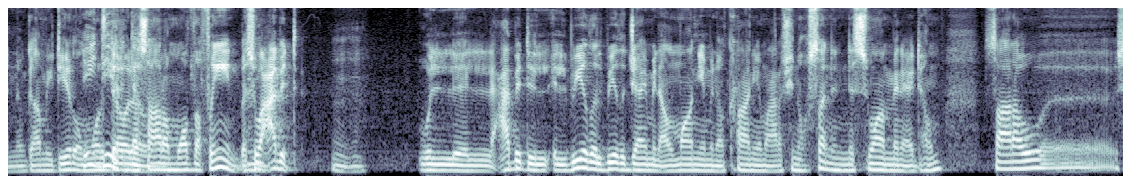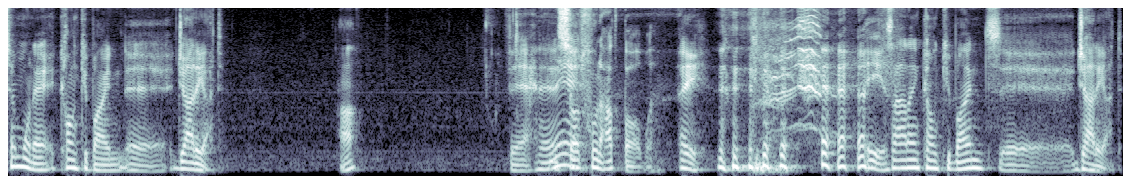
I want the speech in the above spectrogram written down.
إنه قام يدير امور يدير الدولة. صاروا موظفين بس هو عبد. والعبد ال- البيض البيض جاي من ألمانيا من أوكرانيا ما أعرف شنو خصوصا النسوان من عندهم صاروا آه، يسمونه concubine جاريات. ها؟ فإحنا يسولفون على الطوبة. إي. إي صارن concubine جاريات.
